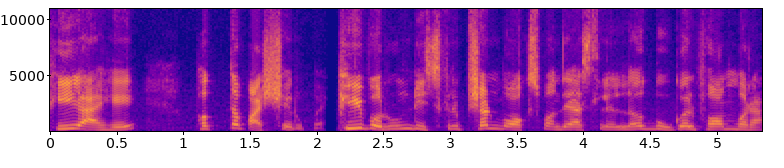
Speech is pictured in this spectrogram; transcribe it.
फी आहे फक्त पाचशे रुपये. फी भरून डिस्क्रिप्शन बॉक्समध्ये असलेलं गुगल फॉर्म भरा.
